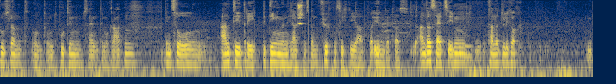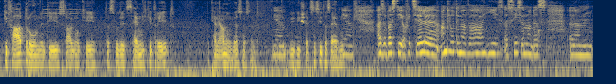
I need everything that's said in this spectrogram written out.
Russland und, und Putin seien Demokraten. Wenn so Anti-Drehbedingungen herrschen, dann fürchten sich die ja vor irgendetwas. Andererseits eben mhm. kann natürlich auch Gefahr drohen, wenn die sagen, okay, das wurde jetzt heimlich gedreht. Keine Ahnung, wer es sind. Ja. Wie, wie, schätzen Sie das ein? Ja. Also was die offizielle Antwort immer war, hieß, es hieß immer, dass ähm,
